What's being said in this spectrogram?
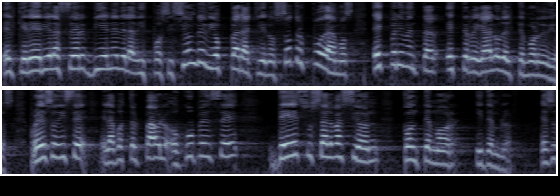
El querer y el hacer viene de la disposición de Dios para que nosotros podamos experimentar este regalo del temor de Dios. Por eso dice el apóstol Pablo, ocúpense de su salvación con temor y temblor. Eso,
